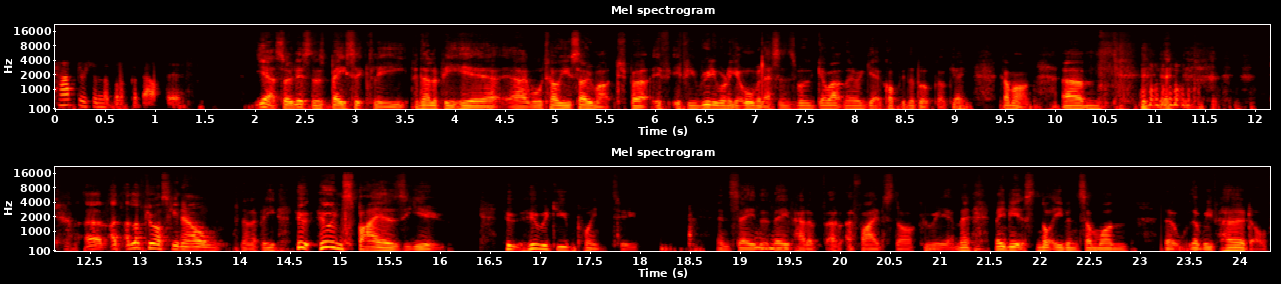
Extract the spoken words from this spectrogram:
chapters in the book about this. Yeah, so listeners, basically, Penelope here uh, will tell you so much, but if, if you really want to get all the lessons, we'll go out there and get a copy of the book, okay? Come on. Um, uh, I'd love to ask you now, Penelope, who, who inspires you? Who, who would you point to? and say that mm-hmm. they've had a, a five star career. Maybe it's not even someone that that we've heard of,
